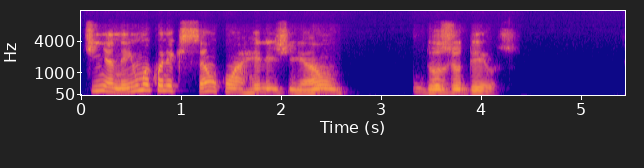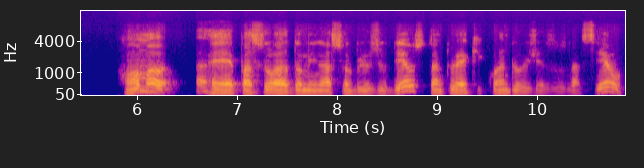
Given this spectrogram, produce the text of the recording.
tinha nenhuma conexão com a religião dos judeus. Roma é, passou a dominar sobre os judeus, tanto é que quando Jesus nasceu,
